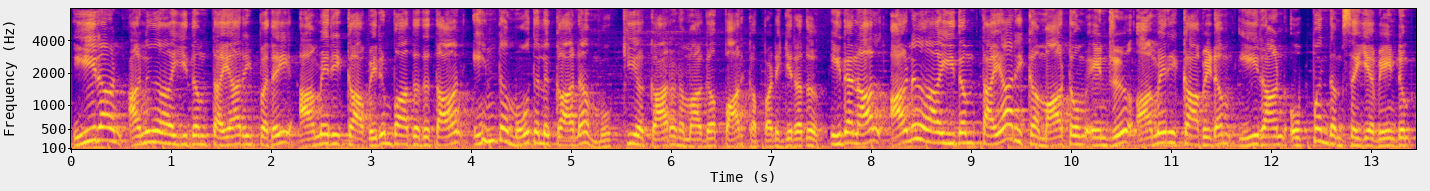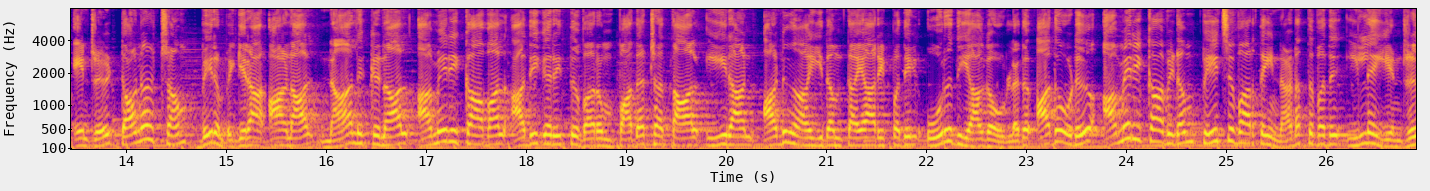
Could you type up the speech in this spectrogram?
ஈரான் அணு ஆயுதம் தயாரிப்பதை அமெரிக்கா விரும்பாதது தான் இந்த மோதலுக்கான முக்கிய காரணம். காரணமாக பார்க்கப்படுகிறது. இதனால் அணு ஆயுதம் தயாரிக்க மாட்டோம் என்று அமெரிக்காவிடம் ஈரான் ஒப்பந்தம் செய்ய வேண்டும் என்று டொனால்ட் ட்ரம்ப் விரும்புகிறார். ஆனால் நாளுக்கு நாள் அமெரிக்காவால் அதிகரித்து வரும் பதற்றத்தால் ஈரான் அணு ஆயுதம் தயாரிப்பதில் உறுதியாக உள்ளது. அதோடு அமெரிக்காவிடம் பேச்சுவார்த்தை நடத்துவது இல்லை என்று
